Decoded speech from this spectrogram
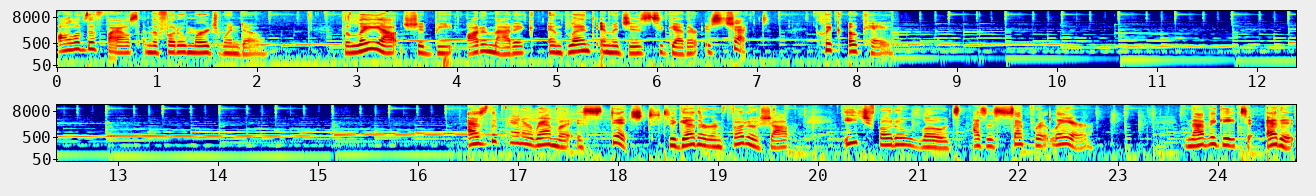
all of the files in the Photomerge window. The layout should be automatic and blend images together is checked. Click OK. As the panorama is stitched together in Photoshop, each photo loads as a separate layer. Navigate to Edit,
